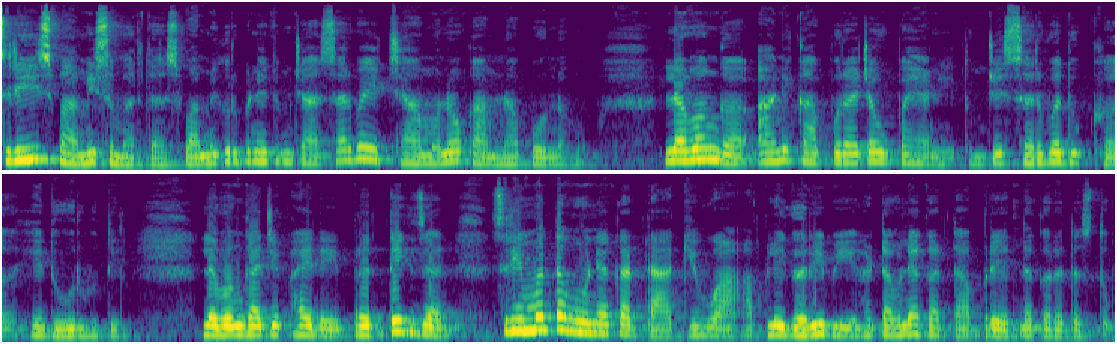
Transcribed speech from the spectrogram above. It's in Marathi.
श्री स्वामी समर्थ. स्वामी कृपेने तुमच्या सर्व इच्छा मनोकामना पूर्ण हो. लवंग आणि कापुराच्या उपायाने तुमचे सर्व दुःख हे दूर होतील. लवंगाचे फायदे प्रत्येकजण श्रीमंत होण्याकरता किंवा आपली गरिबी हटवण्याकरता प्रयत्न करत असतो.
